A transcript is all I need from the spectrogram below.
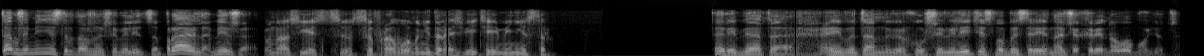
Там же министры должны шевелиться, правильно, Миша? У нас есть цифрового недоразвития министр. Ребята, эй, вы там наверху, шевелитесь побыстрее, иначе хреново будет.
